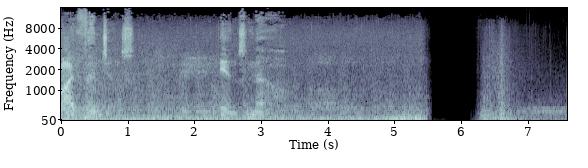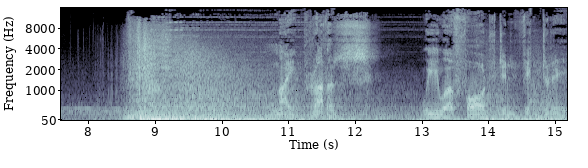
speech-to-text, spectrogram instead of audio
My vengeance ends now. My brothers, we were forged in victory.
